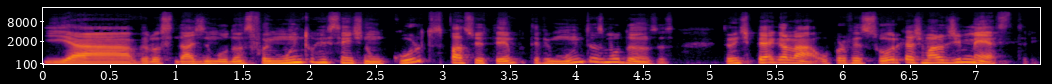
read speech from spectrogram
E a velocidade de mudança foi muito recente, num curto espaço de tempo, teve muitas mudanças. Então a gente pega lá o professor, que é chamado de mestre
